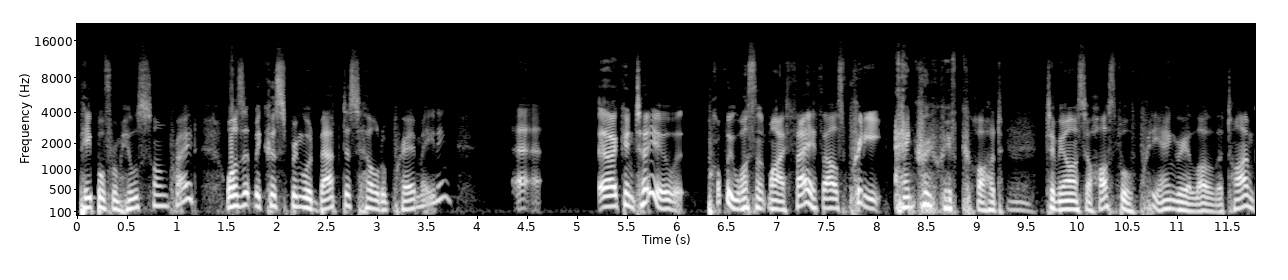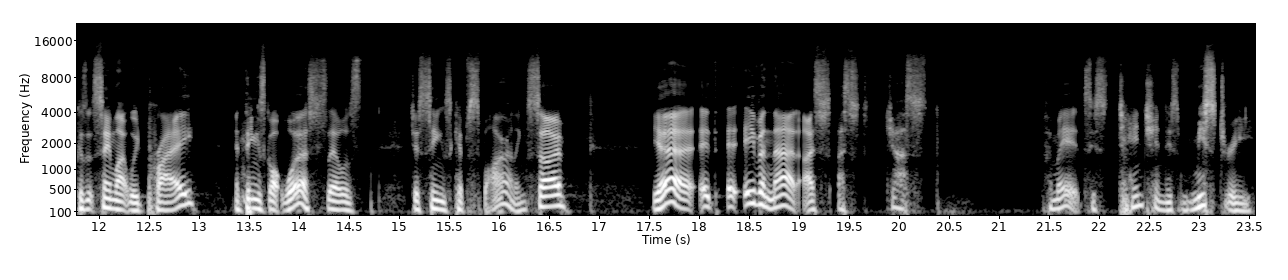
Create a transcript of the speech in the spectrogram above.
people from Hillsong prayed? Was it because Springwood Baptist held a prayer meeting? Uh, I can tell you, probably wasn't my faith. I was pretty angry with God, Mm. to be honest. At hospital, pretty angry a lot of the time because it seemed like we'd pray and things got worse. There was just things kept spiraling. So, yeah, it, it, even that, I, I just, for me, it's this tension, this mystery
